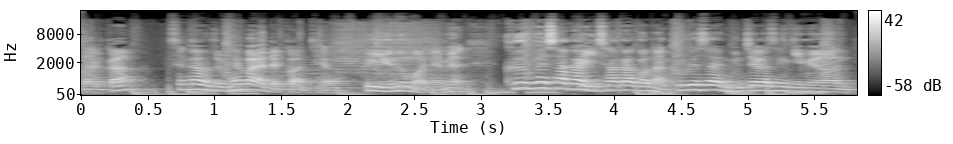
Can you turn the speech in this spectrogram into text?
뭐랄까 생각을 좀 해봐야 될 것 같아요. 그 이유는 뭐냐면 그 회사가 이사 가거나 그 회사에 문제가 생기면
